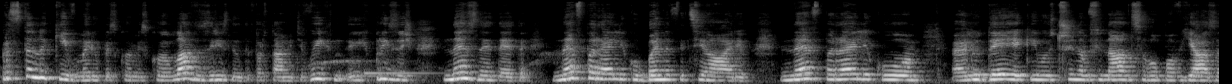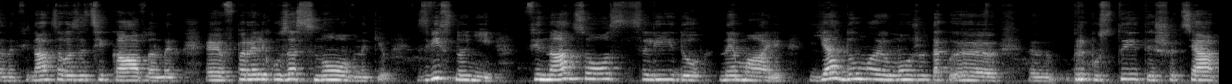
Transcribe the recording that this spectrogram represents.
представників Маріупольської міської влади з різних департаментів, ви їх, їх прізвищ не знайдете не в переліку бенефіціарів, не в переліку е, людей, якимось чином фінансово пов'язаних, фінансово зацікавлених, е, в переліку засновників. Звісно, ні. Фінансового сліду немає. Я думаю, можу так е, е, припустити, що ця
